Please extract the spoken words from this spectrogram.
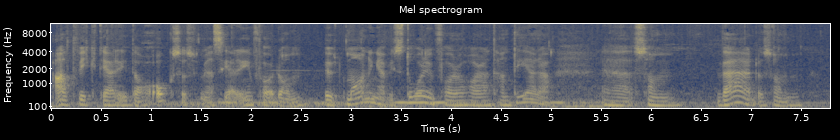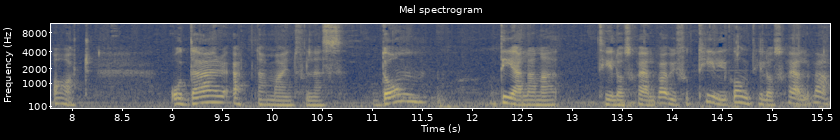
allt viktigare idag också som jag ser inför de utmaningar vi står inför och har att hantera eh, som värld och som art. Och där öppnar mindfulness de delarna till oss själva. Vi får tillgång till oss själva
